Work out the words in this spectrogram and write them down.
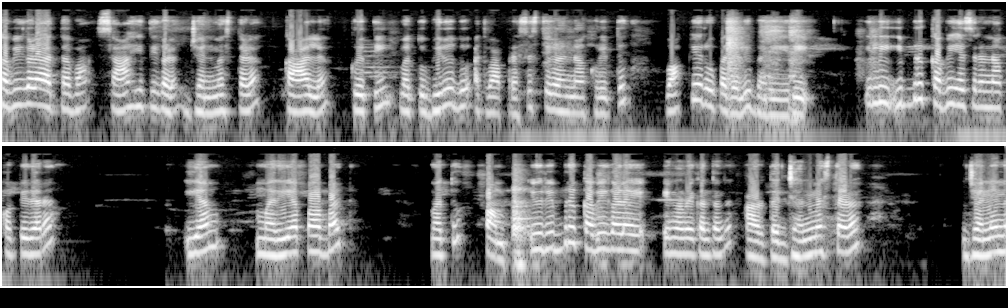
ಕವಿಗಳ ಅಥವಾ ಸಾಹಿತಿಗಳ ಜನ್ಮಸ್ಥಳ, ಕಾಲ, ಕೃತಿ ಮತ್ತು ಬಿರುದು ಅಥವಾ ಪ್ರಶಸ್ತಿಗಳನ್ನ ಕುರಿತು ವಾಕ್ಯ ರೂಪದಲ್ಲಿ ಬರೆಯಿರಿ. ಇಲ್ಲಿ ಇಬ್ರು ಕವಿ ಹೆಸರನ್ನ ಕೊಟ್ಟಿದ್ದಾರೆ ಎಂ. ಮರಿಯಪ್ಪ ಭಟ್ ಮತ್ತು ಪಂಪ. ಇವರಿಬ್ರು ಕವಿಗಳ ಏನ್ ಮಾಡ್ಬೇಕಂತಂದ್ರೆ ಅವ್ರದ್ದು ಜನ್ಮಸ್ಥಳ, ಜನನ,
